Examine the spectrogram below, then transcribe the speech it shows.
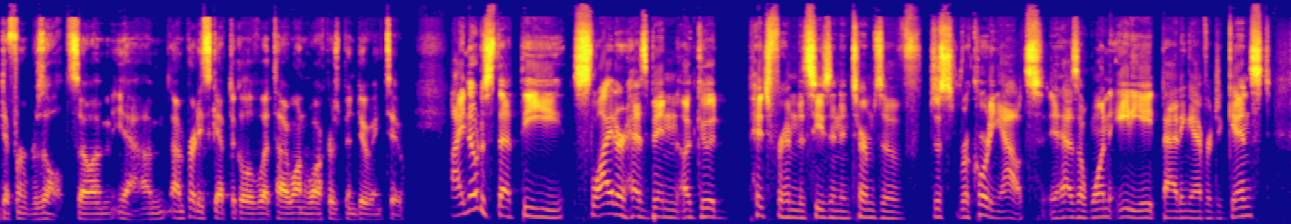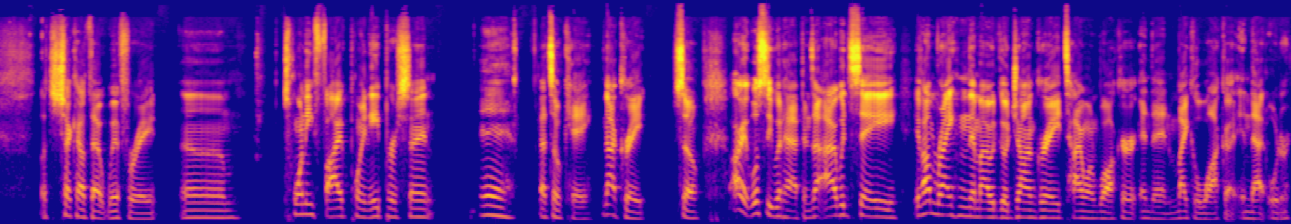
different results. So I'm yeah, I'm I'm pretty skeptical of what Taijuan Walker's been doing too. I noticed that the slider has been a good pitch for him this season in terms of just recording outs. It has a 188 batting average against. Let's check out that whiff rate. Um, 25.8%. Eh, that's okay. Not great. So, all right, we'll see what happens. I I would say if I'm ranking them, I would go Jon Gray, Taijuan Walker, and then Michael Wacha in that order.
